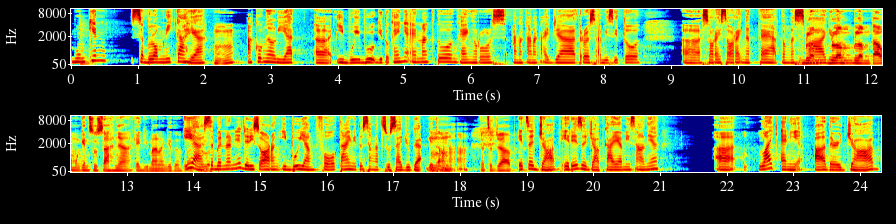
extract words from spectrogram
mungkin sebelum nikah ya, Mm-mm. aku ngeliat uh, ibu-ibu gitu kayaknya enak tuh kayak ngurus anak-anak aja, terus habis itu uh, sore-sore ngeteh atau belum nge-spa gitu. belum belum tahu mungkin susahnya kayak gimana gitu. Iya, sebenarnya jadi seorang ibu yang full time itu sangat susah juga gitu. Heeh. It's a job. It's a job. It is a job. Kayak misalnya, uh, like any other job,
